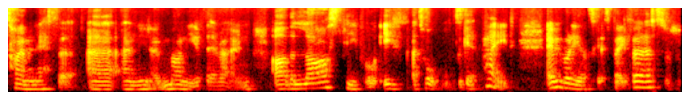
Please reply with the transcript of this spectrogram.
time and effort uh, and, you know, money of their own are the last people, if at all, to get paid. Everybody else gets paid first,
